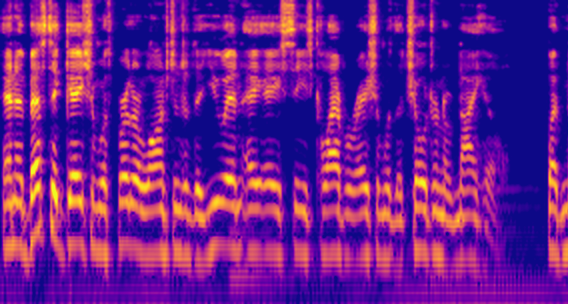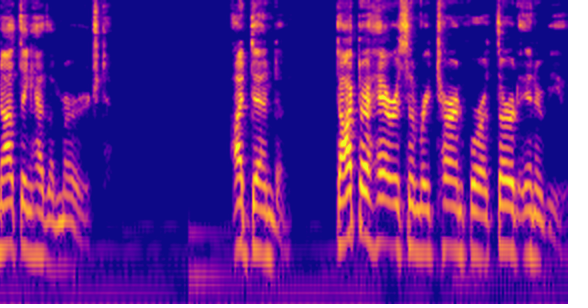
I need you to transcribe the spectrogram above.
An investigation was further launched into the UNAAC's collaboration with the Children of Nihil, but nothing has emerged. Addendum Dr. Harrison returned for a third interview,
